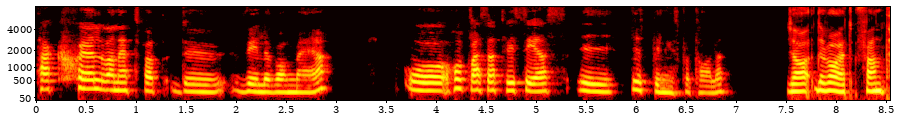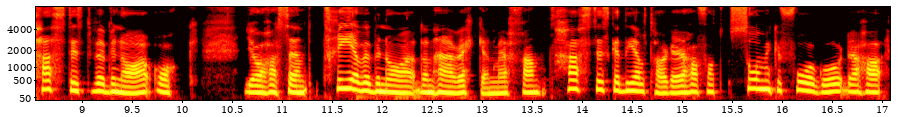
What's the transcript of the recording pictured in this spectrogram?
Tack själv Anette för att du ville vara med. Och hoppas att vi ses i Utbildningsportalen. Ja, det var ett fantastiskt webbinar och jag har sänt tre webbinar den här veckan med fantastiska deltagare. Jag har fått så mycket frågor. Det har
